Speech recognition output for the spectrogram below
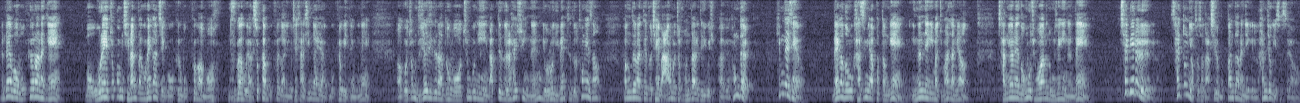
근데 뭐 목표라는 게 뭐 올해 조금 지난다고 해가지고 그 목표가 뭐 누구하고 약속한 목표가 아니고 제 자신과의 목표이기 때문에 어, 그거 좀 늦어지더라도 뭐 충분히 납득을 할 수 있는 이런 이벤트들 통해서 형들한테도 제 마음을 좀 전달을 드리고 싶어요. 형들 힘내세요. 내가 너무 가슴이 아팠던 게 있는 얘기만 좀 하자면 작년에 너무 좋아하는 동생이 있는데 채비를 살 돈이 없어서 낚시를 못 간다는 얘기를 한 적이 있었어요.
